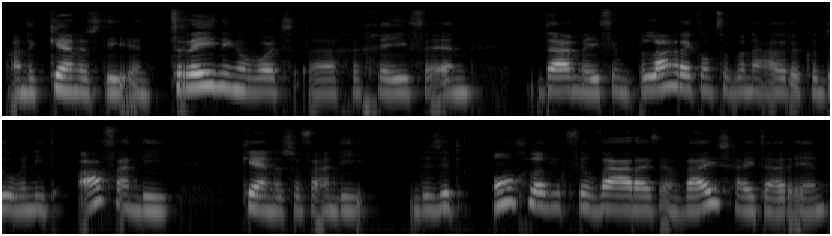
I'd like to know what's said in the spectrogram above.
aan de kennis die in trainingen wordt uh, gegeven. En daarmee vind ik belangrijk om te benadrukken: doen we niet af aan die kennis of aan die. Er zit ongelooflijk veel waarheid en wijsheid daarin.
